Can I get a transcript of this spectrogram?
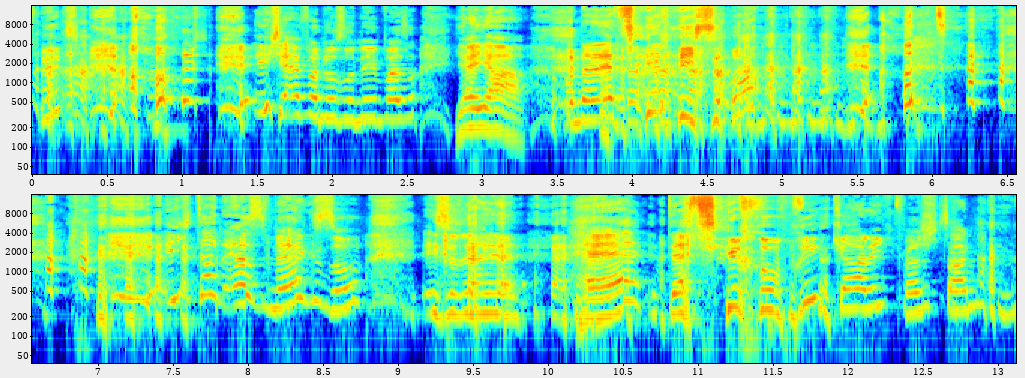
Pitt und ich einfach nur so nebenbei so, ja, ja, und dann erzähle ich so ich dann erst merke so, ich so, nein, nein, hä? Der hat die Rubrik gar nicht verstanden.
